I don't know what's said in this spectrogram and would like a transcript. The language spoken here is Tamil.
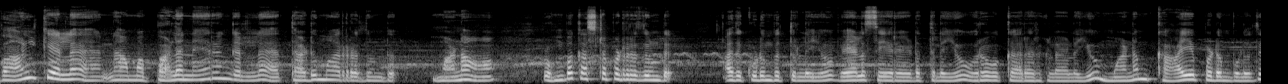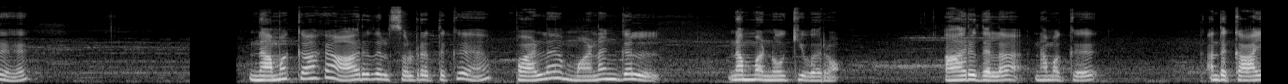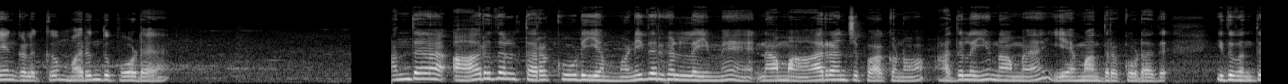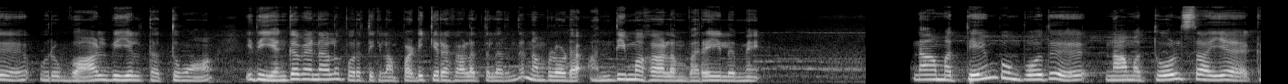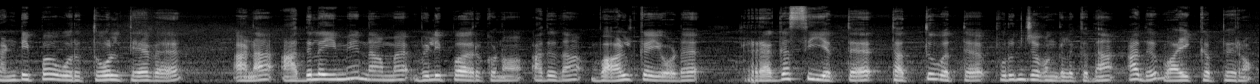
வாழ்க்கையில் நாம் பல நேரங்களில் தடுமாறுறதுண்டு. மனம் ரொம்ப கஷ்டப்படுறதுண்டு. அது குடும்பத்துலேயோ வேலை செய்கிற இடத்துலையோ உறவுக்காரர்களாலேயோ மனம் காயப்படும் பொழுது நமக்காக ஆறுதல் சொல்கிறதுக்கு பல மனங்கள் நம்ம நோக்கி வரும். ஆறுதலாக நமக்கு அந்த காயங்களுக்கு மருந்து போட அந்த ஆறுதல் தரக்கூடிய மனிதர்கள்லையுமே நாம் ஆராய்ஞ்சு பார்க்கணும். அதுலேயும் நாம் ஏமாந்துடக்கூடாது இது வந்து ஒரு வாழ்வியல் தத்துவம். இது எங்கே வேணாலும் பொருத்திக்கலாம். படிக்கிற காலத்துலேருந்து நம்மளோட அந்திம காலம் வரையிலுமே. நாம் தேம்பும் போது நாம் தோல் சாய கண்டிப்பாக ஒரு தோல் தேவை. ஆனால் அதுலேயுமே நாம் விழிப்பாக இருக்கணும். அதுதான் வாழ்க்கையோட ரகசியத்தை தத்துவத்தை புரிஞ்சவங்களுக்கு தான் அது வாய்க்கப்பெறும்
